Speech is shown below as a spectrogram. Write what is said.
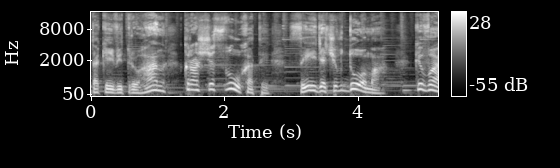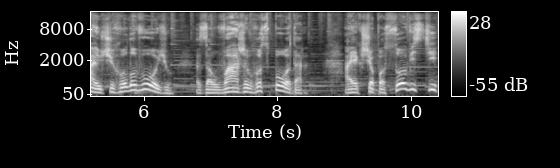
Такий вітрюган краще слухати, сидячи вдома, киваючи головою, зауважив господар. А якщо по совісті,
